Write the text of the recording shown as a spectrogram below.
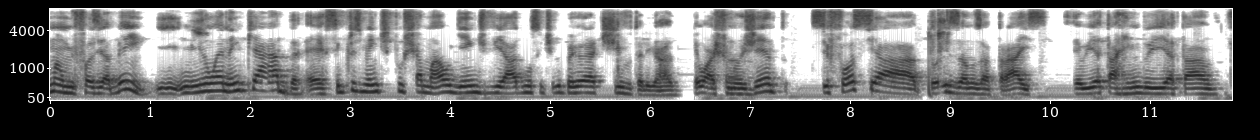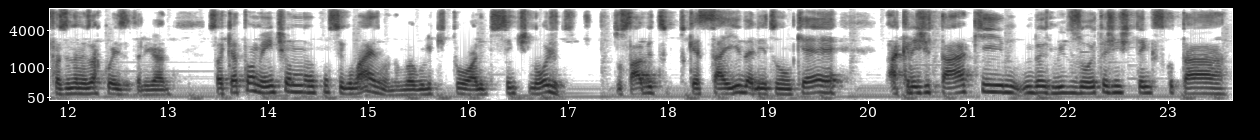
mano, me fazia bem, e, e não é nem piada, é simplesmente tu chamar alguém de viado no sentido pejorativo, tá ligado? Eu acho nojento. Se fosse há dois anos atrás, eu ia estar tá rindo e ia estar tá fazendo a mesma coisa, tá ligado? Só que atualmente eu não consigo mais, mano. Um bagulho que tu olha e tu sente nojo, tu, tu sabe, tu, tu quer sair dali, tu não quer acreditar que em 2018 a gente tem que escutar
